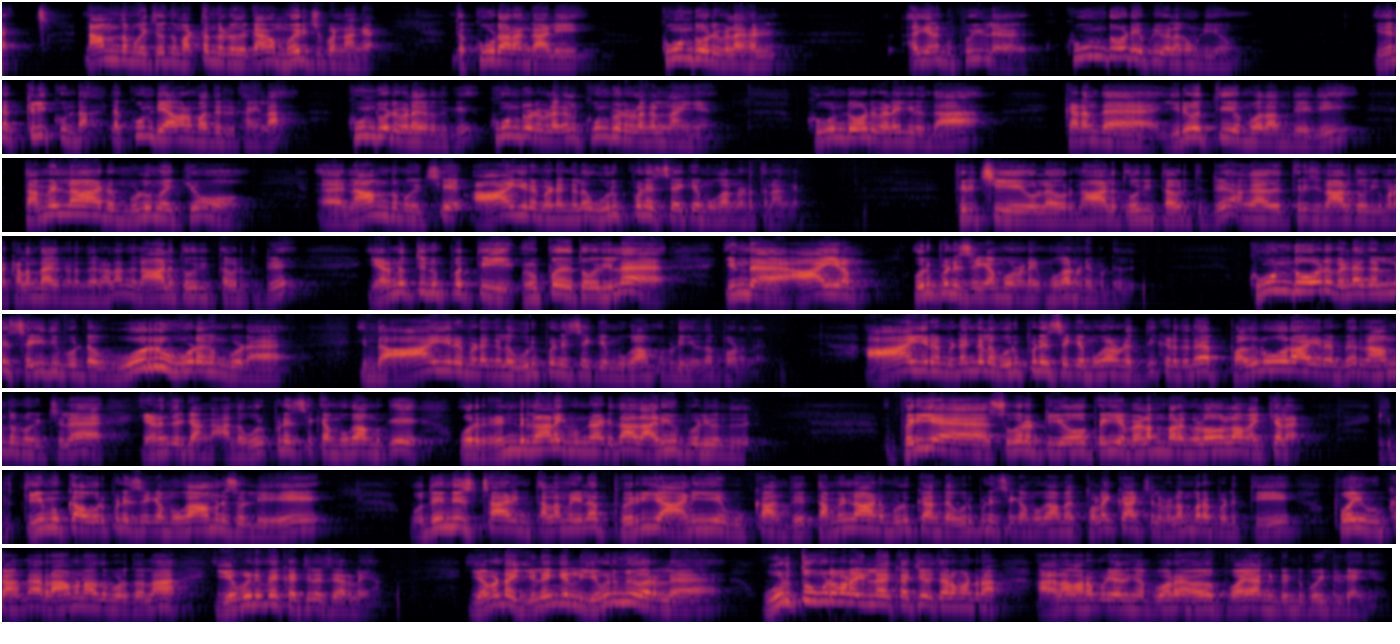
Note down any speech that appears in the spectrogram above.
நாம் மகிழ்ச்சி வந்து மட்டம் தடுவதற்காக முயற்சி பண்ணாங்க. இந்த கூடாரங்காலி கூண்டோடு விலகல் அது எனக்கு புரியல. கூண்டோடு எப்படி விலக முடியும்? இது என்ன கிளிக்குண்டா? இல்லை கூண்டு வியாபாரம் பார்த்துட்டு இருக்காங்களா? கூண்டோடு விலகிறதுக்கு கூண்டோடு விலகல் கூண்டோடு விலகல்னாங்க. கூண்டோடு விலகியிருந்தா கடந்த இருபத்தி ஒம்போதாம் தேதி தமிழ்நாடு முழுமைக்கும் நாம் தமிழ்ச்சி ஆயிரம் இடங்களில் உறுப்பினர் சேர்க்கை முகாம் நடத்தினாங்க. திருச்சி உள்ள ஒரு நாலு தொகுதி தவிர்த்துட்டு அங்கே அது திருச்சி நாலு தொகுதிக்கு மேலே கலந்தாய்வு நடந்ததுனால அந்த நாலு தொகுதி தவிர்த்துட்டு இரநூத்தி முப்பத்தி முப்பது தொகுதியில் இந்த ஆயிரம் உறுப்பினர் சேர்க்காம நடை- முகாம் நடைபெற்றது. கூண்டோடு விலகல்னு செய்தி போட்ட ஒரு ஊடகம் கூட இந்த ஆயிரம் இடங்களில் உறுப்பினர் சேர்க்கை முகாம் அப்படிங்கிறத போடலை. ஆயிரம் இடங்களில் உறுப்பினர் சேர்க்கை முகாம் நடத்தி கிட்டத்தட்ட பதினோராயிரம் பேர் நாமத மகிழ்ச்சியில் இணைஞ்சிருக்காங்க. அந்த உறுப்பினர் சேர்க்கை முகாமுக்கு ஒரு ரெண்டு நாளைக்கு முன்னாடி தான் அது அறிவிப்பு வெளிவந்தது பெரிய சுவரொட்டியோ பெரிய விளம்பரங்களோ எல்லாம் வைக்கலை. இப்போ திமுக உறுப்பினர் சேர்க்கை முகாம்னு சொல்லி உதயநிதி ஸ்டாலின் தலைமையில் பெரிய அணியை உட்கார்ந்து தமிழ்நாடு முழுக்க அந்த உறுப்பினர் சேர்க்க முகாமை தொலைக்காட்சியில் விளம்பரப்படுத்தி போய் உட்கார்ந்தா ராமநாதபுரத்தெல்லாம் எவனுமே கட்சியில் சேரலையாம் எவன்டா இளைஞர்கள் எவனுமே வரல? ஒருத்தவங்க கூட இல்லை கட்சியில் சேர மாட்டான் அதெல்லாம் வர முடியாதுங்க போகிறேன் போயாங்கிட்டு போயிட்டு இருக்காங்க.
